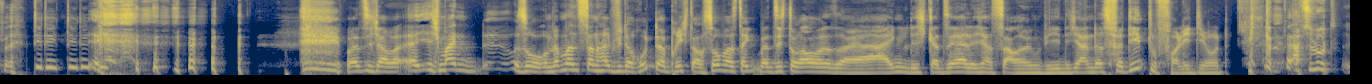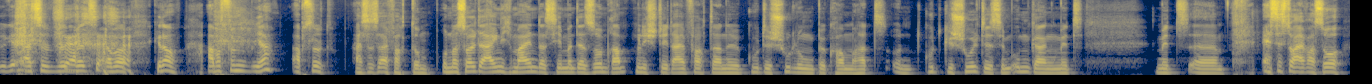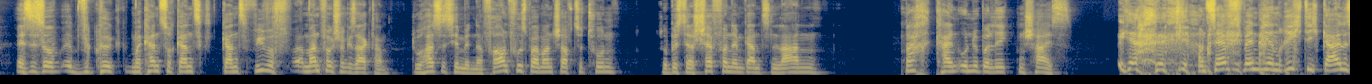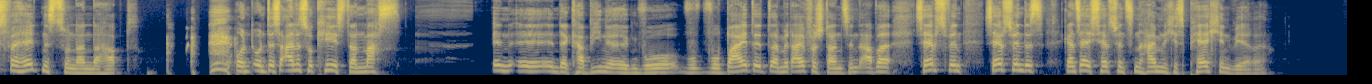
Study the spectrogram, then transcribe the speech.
Was ich aber, äh, ich meine, so, und wenn man es dann halt wieder runterbricht auf sowas, denkt man sich doch auch so, ja, eigentlich, ganz ehrlich, hast du auch irgendwie nicht anders verdient, du Vollidiot. Absolut. Also, aber, genau. Aber für, ja, absolut. Also, es ist einfach dumm. Und man sollte eigentlich meinen, dass jemand, der so im Rampenlicht steht, einfach da eine gute Schulung bekommen hat und gut geschult ist im Umgang mit, mit, äh, es ist doch einfach so, es ist so, man kann es doch ganz, ganz, wie wir am Anfang schon gesagt haben, du hast es hier mit einer Frauenfußballmannschaft zu tun, du bist der Chef von dem ganzen Laden, mach keinen unüberlegten Scheiß. Ja, ja. Und selbst wenn ihr ein richtig geiles Verhältnis zueinander habt und, und das alles okay ist, dann mach's in, äh, in der Kabine irgendwo, wo, wo beide damit einverstanden sind. Aber selbst wenn, selbst wenn das, ganz ehrlich, selbst wenn es ein heimliches Pärchen wäre,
